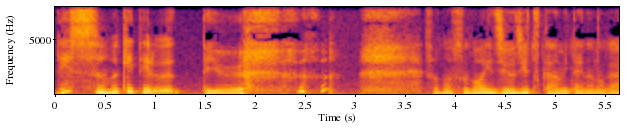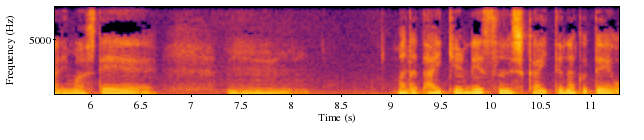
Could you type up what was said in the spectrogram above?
レッスン受けてるっていう そのすごい充実感みたいなのがありましてうん。まだ体験レッスンしか行ってなくて教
